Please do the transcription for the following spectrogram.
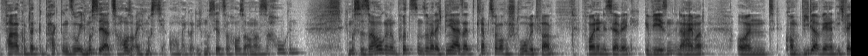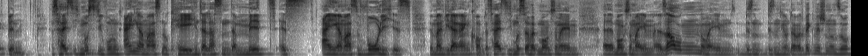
Fahrrad komplett gepackt und so. Ich musste ja zu Hause, ich musste ja, oh mein Gott, ich musste ja zu Hause auch noch saugen. Ich musste saugen und putzen und so weiter. Ich bin ja seit knapp zwei Wochen Strohwitwer. Freundin ist ja weg gewesen in der Heimat und kommt wieder, während ich weg bin. Das heißt, ich musste die Wohnung einigermaßen okay hinterlassen, damit es einigermaßen wohlig ist, wenn man wieder reinkommt. Das heißt, ich musste heute morgens nochmal eben, äh, morgens noch mal eben äh, saugen, nochmal eben ein bisschen, bisschen hier und da was wegwischen und so.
